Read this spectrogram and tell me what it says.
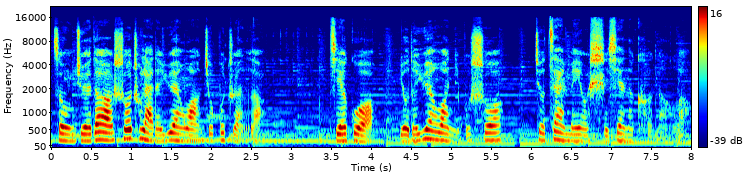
总觉得说出来的愿望就不准了，结果有的愿望你不说，就再没有实现的可能了。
